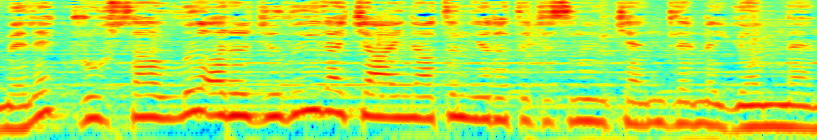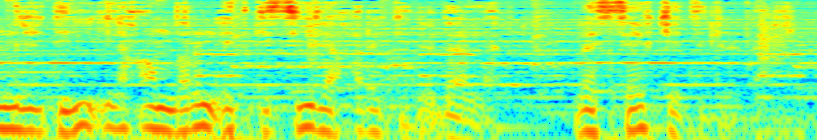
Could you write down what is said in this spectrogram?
melek ruhsallığı aracılığıyla kainatın yaratıcısının kendilerine yönlendirdiği ilhamların etkisiyle hareket ederler ve sevk edilirler.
